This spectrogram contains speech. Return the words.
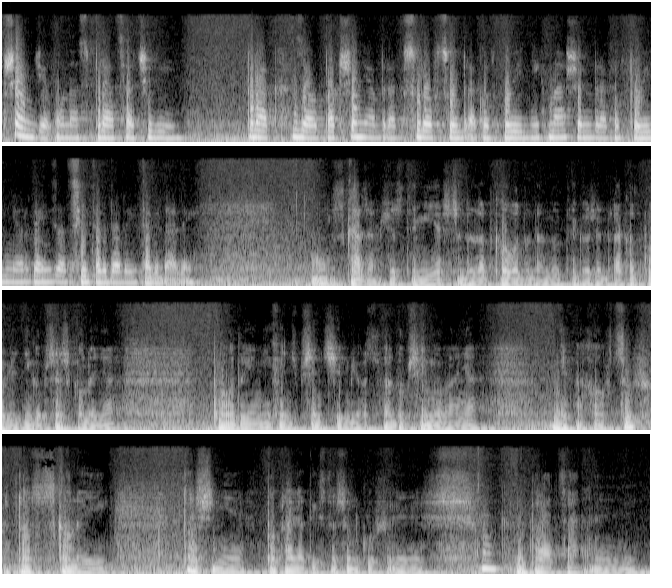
wszędzie u nas praca, czyli brak zaopatrzenia, brak surowców, brak odpowiednich maszyn, brak odpowiedniej organizacji itd. itd. Zgadzam się z tym i jeszcze dodatkowo dodam do tego, że brak odpowiedniego przeszkolenia powoduje niechęć przedsiębiorstwa do przyjmowania niefachowców. To z kolei też nie poprawia tych stosunków y, praca y,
